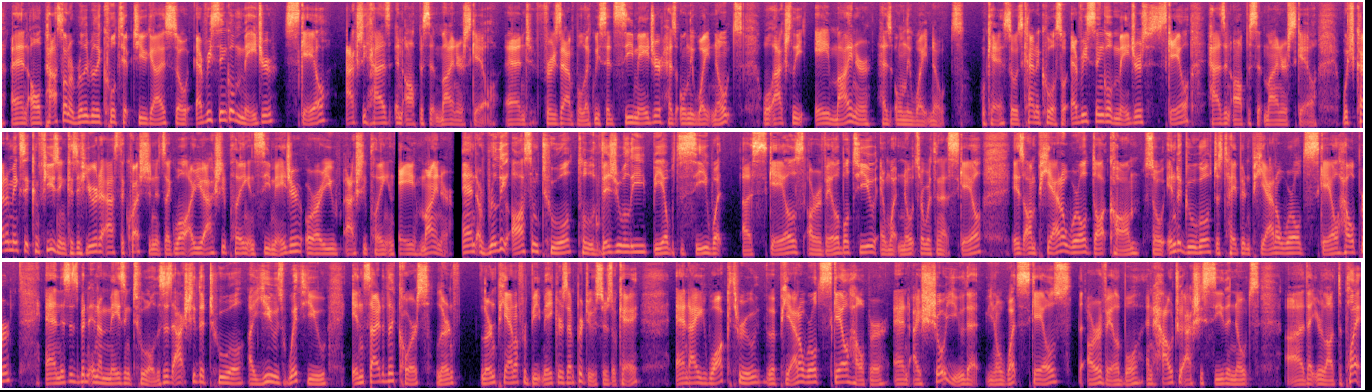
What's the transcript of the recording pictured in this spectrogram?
And I'll pass on a really, really cool tip to you guys. So every single major scale actually has an opposite minor scale. And for example, like we said, C major has only white notes. Well, actually, A minor has only white notes. Okay, so it's kind of cool. So every single major scale has an opposite minor scale, which kind of makes it confusing because if you were to ask the question, it's like, well, are you actually playing in C major or are you actually playing in A minor? And a really awesome tool to visually be able to see what uh, scales are available to you and what notes are within that scale is on pianoworld.com. So into Google, just type in Piano World Scale Helper. And this has been an amazing tool. This is actually the tool I use with you inside of the course, Learn learn piano for beat makers and producers, okay? And I walk through the Piano World Scale Helper and I show you that, you know, what scales that are available and how to actually see the notes uh, that you're allowed to play.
